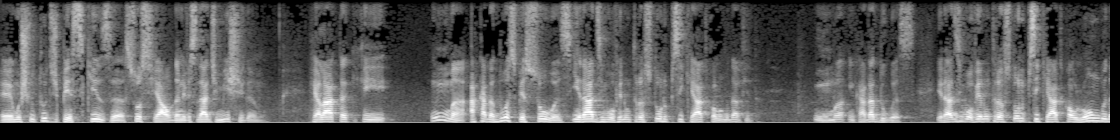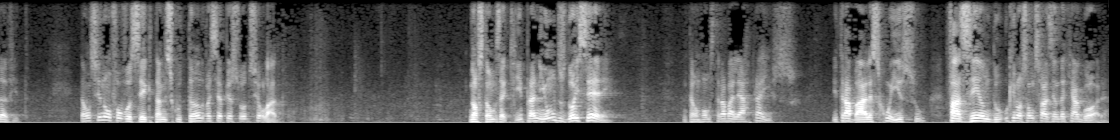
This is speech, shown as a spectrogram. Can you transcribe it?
é, um instituto de pesquisa social da Universidade de Michigan relata que uma a cada duas pessoas irá desenvolver um transtorno psiquiátrico ao longo da vida uma em cada duas, irá desenvolver um transtorno psiquiátrico ao longo da vida. Então, se não for você que está me escutando, vai ser a pessoa do seu lado. Nós estamos aqui para nenhum dos dois serem. Então, vamos trabalhar para isso. E trabalha-se com isso, fazendo o que nós estamos fazendo aqui agora.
